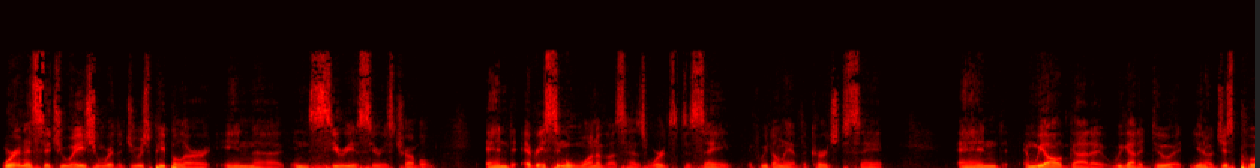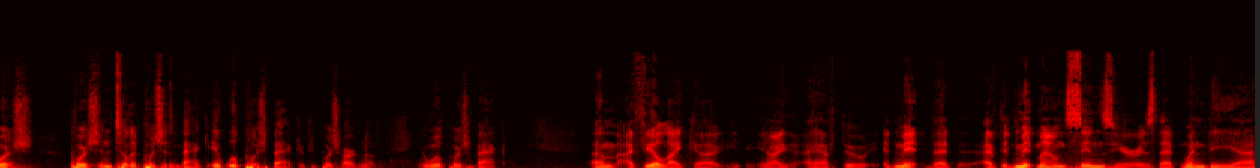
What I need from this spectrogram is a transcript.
We're in a situation where the Jewish people are in uh, in serious serious trouble. And every single one of us has words to say if we'd only have the courage to say it. And and we all gotta we gotta do it. You know, just push, push until it pushes back. It will push back if you push hard enough. It will push back. Um, I feel like uh, you know I, I have to admit that I have to admit my own sins here. Is that when the uh,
